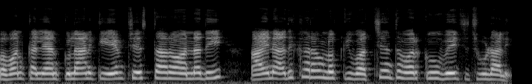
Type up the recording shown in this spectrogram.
పవన్ కళ్యాణ్ కులానికి ఏం చేస్తారో అన్నది ఆయన అధికారంలోకి వచ్చేంత వరకు వేచి చూడాలి.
